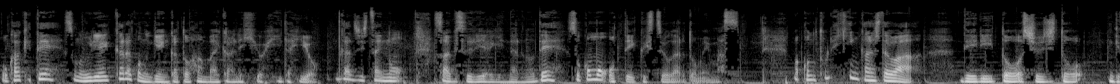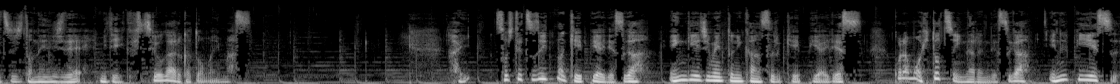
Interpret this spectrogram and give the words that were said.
をかけて、その売り上げからこの原価と販売管理費を引いた費用が実際のサービス売り上げになるので、そこも追っていく必要があると思います。まあ、この取引に関しては、デイリーと週次と月次と年次で見ていく必要があるかと思います。はい。そして続いての KPI ですが、エンゲージメントに関する KPI です。これはもう一つになるんですが、NPS、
